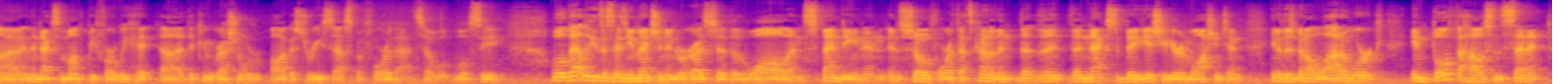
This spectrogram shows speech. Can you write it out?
Uh, in the next month before we hit uh, the congressional August recess before that. So we'll, we'll see. Well, that leads us, as you mentioned, in regards to the wall and spending and, and so forth. That's kind of the, the, the, next big issue here in Washington. You know, there's been a lot of work in both the House and Senate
